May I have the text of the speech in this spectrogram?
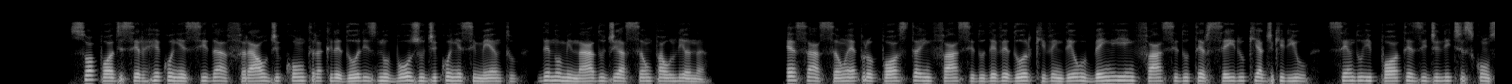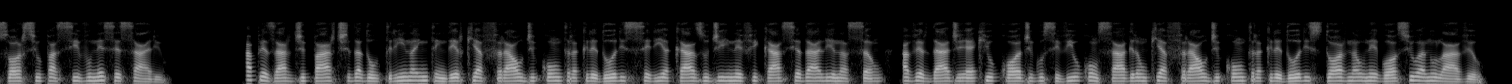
Só pode ser reconhecida a fraude contra credores no bojo de conhecimento, denominado de ação pauliana. Essa ação é proposta em face do devedor que vendeu o bem e em face do terceiro que adquiriu, sendo hipótese de litisconsórcio passivo necessário. Apesar de parte da doutrina entender que a fraude contra credores seria caso de ineficácia da alienação, a verdade é que o Código Civil consagram que a fraude contra credores torna o negócio anulável.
